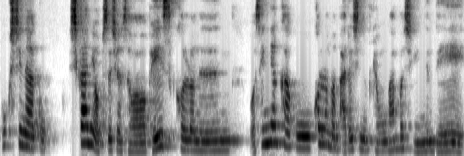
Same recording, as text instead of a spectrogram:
혹시나 꼭 시간이 없으셔서 베이스 컬러는 뭐 생략하고 컬러만 바르시는 경우가 한 번씩 있는데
